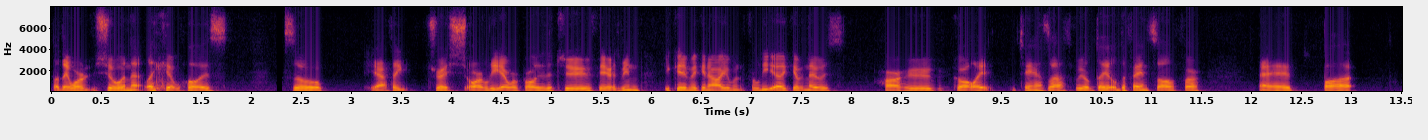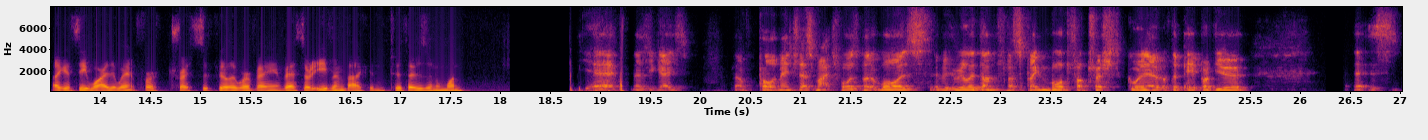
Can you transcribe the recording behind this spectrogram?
but they weren't showing it like it was. So, yeah, I think Trish or Lita were probably the two favorites. I mean, you could make an argument for Lita, given that it was her who got like Chyna's last real title defense offer. Uh, but I can see why they went for Trish. They clearly were very invested, even back in 2001. Yeah, as you guys I've probably mentioned, this match was, but it was. It was really done for a springboard for Trish going out of the pay per view. It's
